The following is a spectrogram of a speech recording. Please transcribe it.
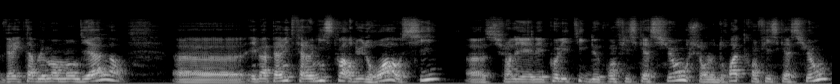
véritablement mondiale et m'a permis de faire une histoire du droit aussi sur les, les, politiques de confiscation, sur le droit de confiscation,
